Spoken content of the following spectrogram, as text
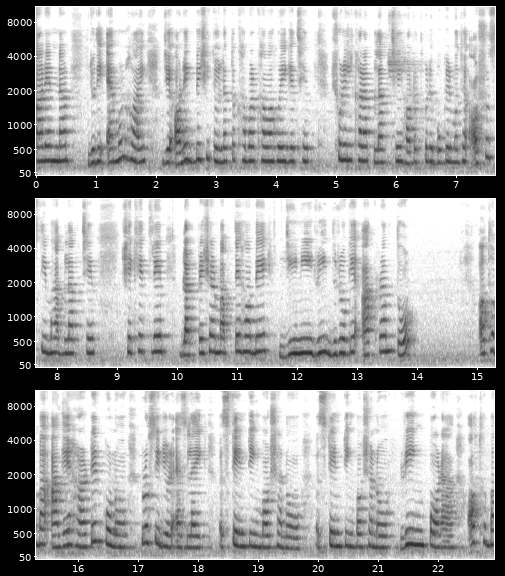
পারেন না। যদি এমন হয় যে অনেক বেশি তৈলাক্ত খাবার খাওয়া হয়ে গেছে, শরীর খারাপ লাগছে, হঠাৎ করে বুকের মধ্যে অস্বস্তি ভাব লাগছে, সেক্ষেত্রে ব্লাড প্রেশার মাপতে হবে। যিনি হৃদরোগে আক্রান্ত অথবা আগে হার্টের কোনো প্রসিডিওর অ্যাজ লাইক স্টেন্টিং বসানো স্টেন্টিং বসানো রিং পরা অথবা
